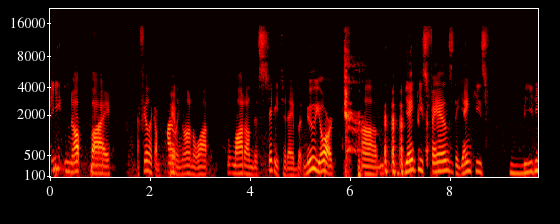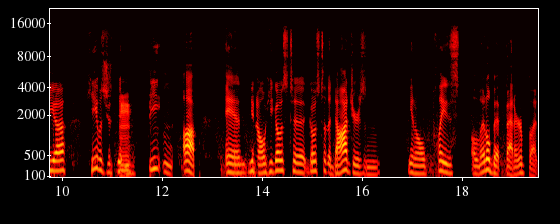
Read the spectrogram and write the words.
beaten up by. I feel like I'm piling on a lot, a lot on this city today, but New York, um, Yankees fans, the Yankees media, he was just getting beaten up, and you know he goes to goes to the Dodgers and you know plays a little bit better, but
